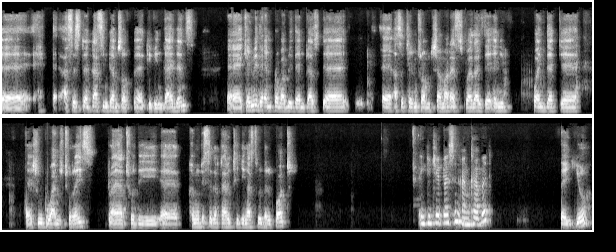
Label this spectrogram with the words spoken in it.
uh, assisted us in terms of giving guidance. can we then probably then just ascertain from Shamaras whether there any point that should want to raise? prior to the uh, committee secretary taking us through the report? Thank you, Chairperson. I'm covered. Thank you.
